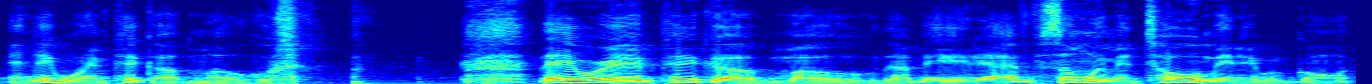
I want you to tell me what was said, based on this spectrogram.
and they were in pickup mode. they were in pickup mode. I mean, some women told me they were going.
